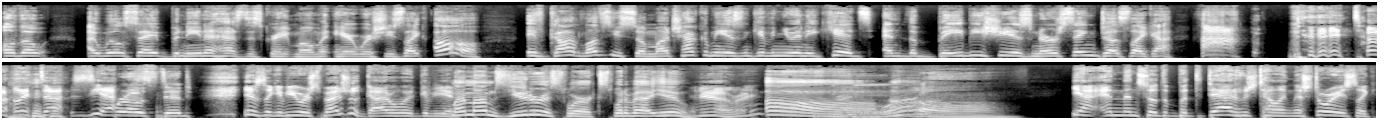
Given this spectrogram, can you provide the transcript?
Although I will say, Benina has this great moment here where she's like, "Oh, if God loves you so much, how come he hasn't given you any kids? And the baby she is nursing does like a ha it totally does. Yeah. roasted. It's like if you were special, God would give you. My mom's uterus works. What about you? yeah, right. Oh, wow. Oh. Yeah, and then so the but the dad who's telling the story is like,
